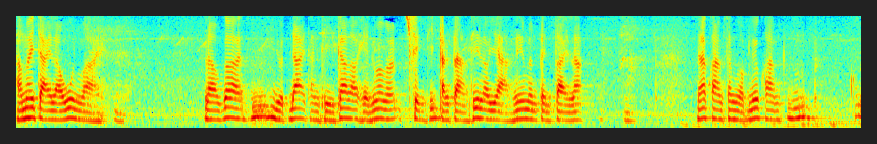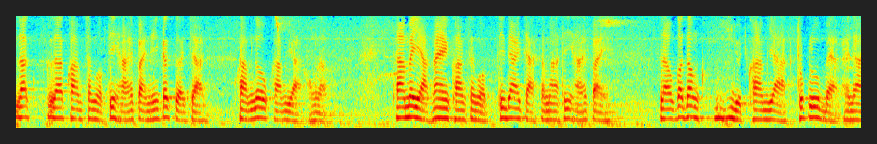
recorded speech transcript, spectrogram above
ทำให้ใจเราวุ่นวาย เราก็หยุดได้ทันที ถ้าเราเห็นว่าสิ่งที่ต่างๆ ที่เราอยากนี้มันเป็นตายรักและความสงบหรือความและและความสงบที่หายไปนี้ก็เกิดจากความโลภความอยากของเรา ถ้าไม่อยากให้ความสงบที่ได้จากสมาธิหายไป เราก็ต้องหยุดความอยากทุกรูปแบบให้ได้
